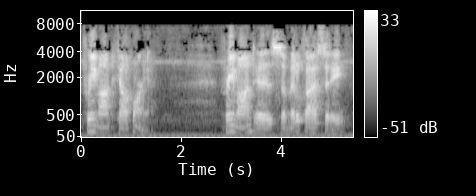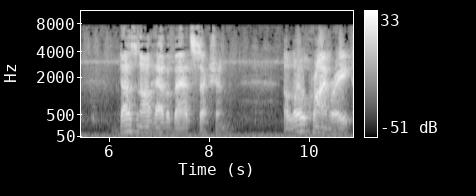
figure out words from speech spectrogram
Fremont, California. Fremont is a middle class city, does not have a bad section, a low crime rate.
